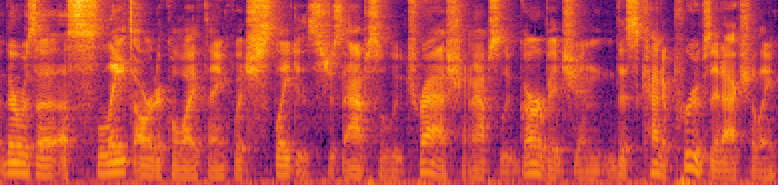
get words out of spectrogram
There was a, a, Slate article, I think, which Slate is just absolute trash and absolute garbage, and this kind of proves it actually.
